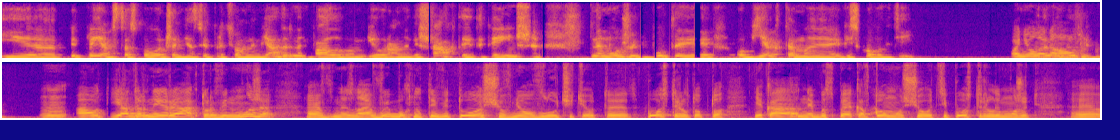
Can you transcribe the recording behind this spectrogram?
і е, підприємства з поводження з відпрацьованим ядерним паливом, і уранові шахти, і таке інше не можуть бути об'єктами військових дій. Пані Олена, а от, ядерний реактор він може е, не знаю, вибухнути від того, що в нього влучить от е, постріл. Тобто, яка небезпека в тому, що ці постріли можуть е,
